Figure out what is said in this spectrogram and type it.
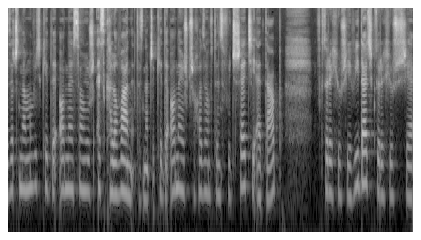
zaczyna mówić, kiedy one są już eskalowane, to znaczy kiedy one już przechodzą w ten swój trzeci etap, w których już je widać, których już się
